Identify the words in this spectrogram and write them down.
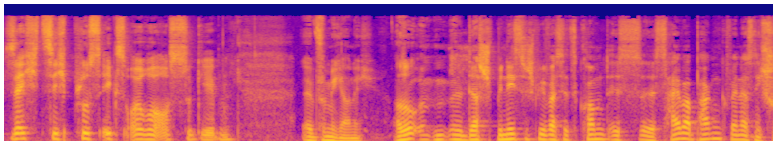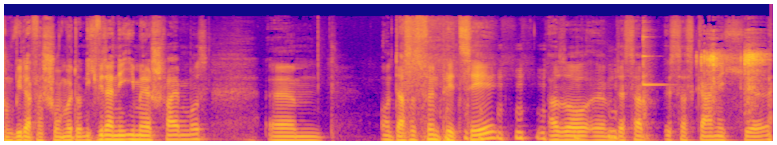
60 plus x Euro auszugeben. Äh, für mich auch nicht. Also ähm, das nächste Spiel, was jetzt kommt, ist äh, Cyberpunk, wenn das nicht schon wieder verschoben wird und ich wieder eine E-Mail schreiben muss. Ähm, und das ist für einen PC. Also ähm, deshalb ist das gar nicht. Äh,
